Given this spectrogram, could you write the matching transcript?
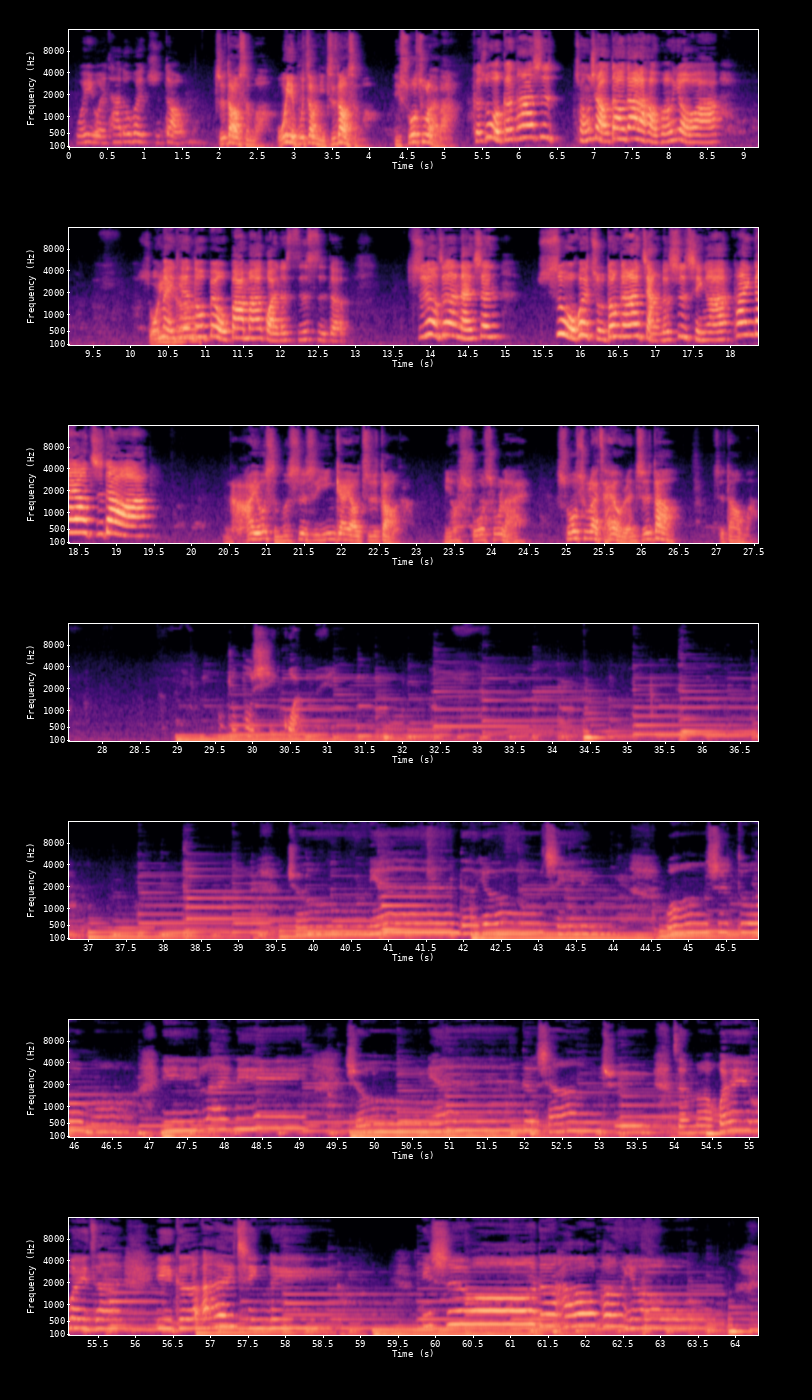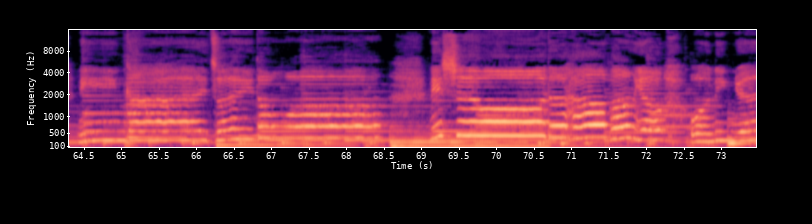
我以为他都会知道。知道什么？我也不知道你知道什么。你说出来吧。可是我跟他是从小到大的好朋友啊。我每天都被我爸妈管得死死的，只有这个男生是我会主动跟他讲的事情啊，他应该要知道啊。哪有什么事是应该要知道的？你要说出来，说出来才有人知道，知道吗？我就不习惯了。九一个爱情里？你是我的好朋友，你应该最懂我。你是我的好朋友，我宁愿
